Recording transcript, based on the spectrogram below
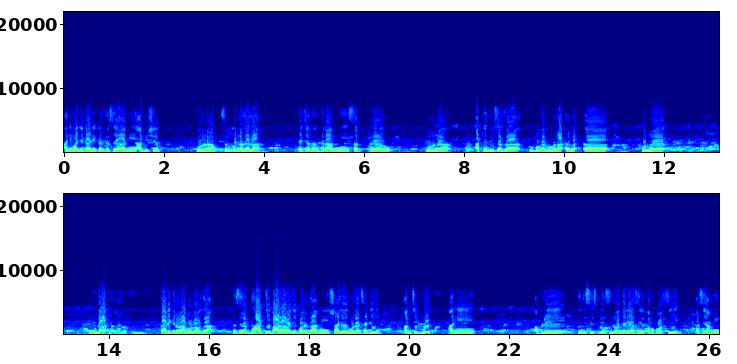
आणि माझे कार्यकर्ते सह आम्ही अभिषेक पूर्ण संपन्न झाला. त्याच्यानंतर आम्ही सत पूर्ण अख्ख्या दिवसाचा उपक्रम ला, ला, पूर्ण ला, कार्यक्रम राबवला होता. तसेच दहा ते बारा वाजेपर्यंत आम्ही शालेय मुलांसाठी आमचे बुक आणि आपले त्यांचे सिस्पेन्सिल वगैरे असेल कंपॉसची असे आम्ही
